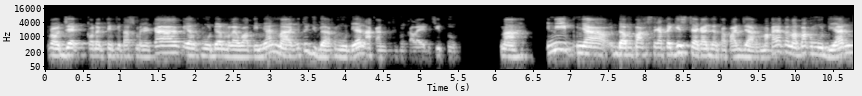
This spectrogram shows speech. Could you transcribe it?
proyek konektivitas mereka yang kemudian melewati Myanmar itu juga kemudian akan terbengkalai di situ. Nah, ini punya dampak strategis secara jangka panjang. Makanya kenapa kemudian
